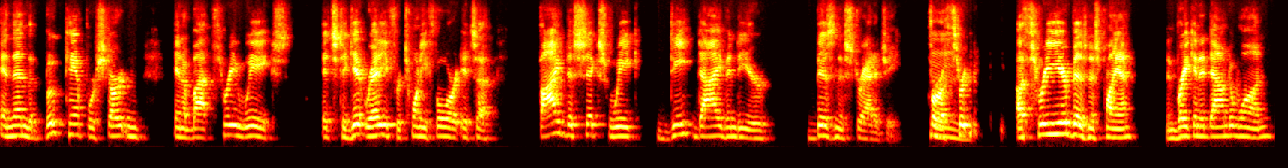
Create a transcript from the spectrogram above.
And then the boot camp we're starting in about three weeks. It's to get ready for 24. It's a five to six week deep dive into your business strategy for mm. a three a three year business plan and breaking it down to one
